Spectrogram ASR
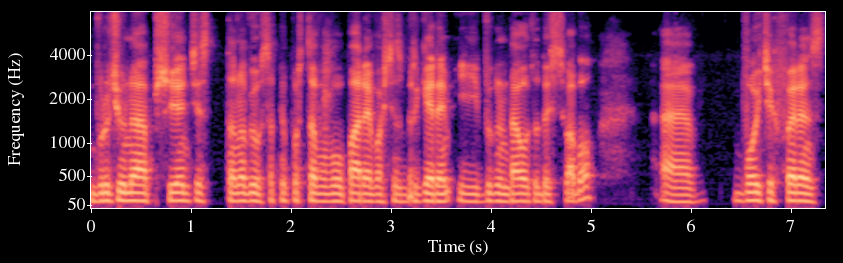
wrócił na przyjęcie, stanowił ostatnio podstawową parę właśnie z Bergerem i wyglądało to dość słabo. E, Wojciech Ferenc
